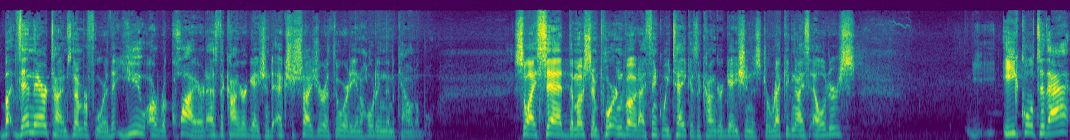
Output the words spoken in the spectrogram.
But then there are times, number four, that you are required as the congregation to exercise your authority in holding them accountable. So I said the most important vote I think we take as a congregation is to recognize elders. Equal to that,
